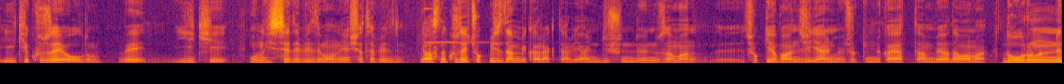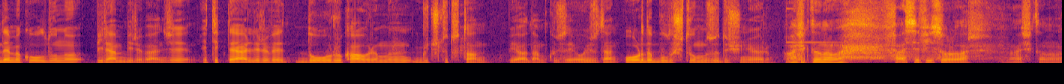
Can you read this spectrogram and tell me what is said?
İyi ki Kuzey oldum ve iyi ki onu hissedebildim, onu yaşatabildim. Ya aslında Kuzey çok bizden bir karakter. Yani düşündüğün zaman e, çok yabancı gelmiyor. Çok günlük hayattan bir adam ama doğrunun ne demek olduğunu bilen biri bence. Etik değerleri ve doğru kavramının güçlü tutan bir adam Kuzey. O yüzden orada buluştuğumuzu düşünüyorum. Aşktan ama felsefi sorular. Aşktan ama.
